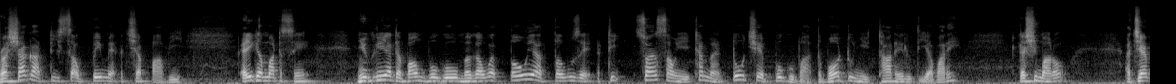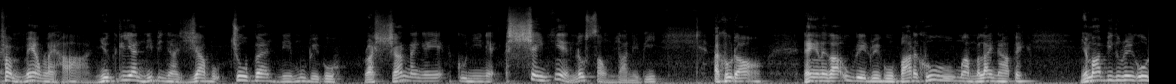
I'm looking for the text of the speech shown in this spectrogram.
ရုရှားကတိစောက်ပေးမဲ့အချက်ပါပြီးအဲဒီကမှတစ်ဆင့်နျူကလ িয়ার တပ်ပေါင်းပိုကိုမဂါဝတ်330အထိစွမ်းဆောင်ရည်ထပ်မံတိုးချဲ့ဖို့ကိုပါသဘောတူညီထားတယ်လို့သိရပါတယ်လက်ရှိမှာတော့အကြမ်းဖက်မဲအွန်လိုင်းဟာနျူကလ িয়ার နည်းပညာရဖို့ကြိုးပမ်းနေမှုတွေကိုရုရှားနိုင်ငံရဲ့အကူအညီနဲ့အရှိန်မြင့်လှုပ်ဆောင်လာနေပြီးအခုတော့ နိုင်ငံတကာဥပဒေတွေကိုဘာတစ်ခုမှမလိုက်နာပဲမြန်မာပြည်သူတွေကို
